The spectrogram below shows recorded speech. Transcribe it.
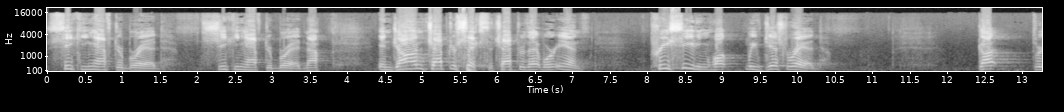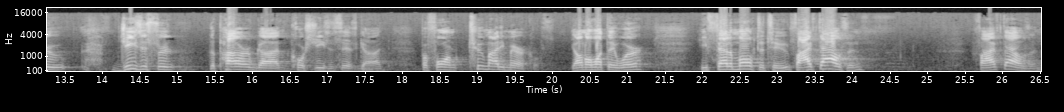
seeking after bread. Seeking after bread. Now, in John chapter 6, the chapter that we're in, preceding what we've just read, got through Jesus, through the power of God, of course, Jesus is God, performed two mighty miracles. Y'all know what they were? He fed a multitude, 5,000, 5,000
